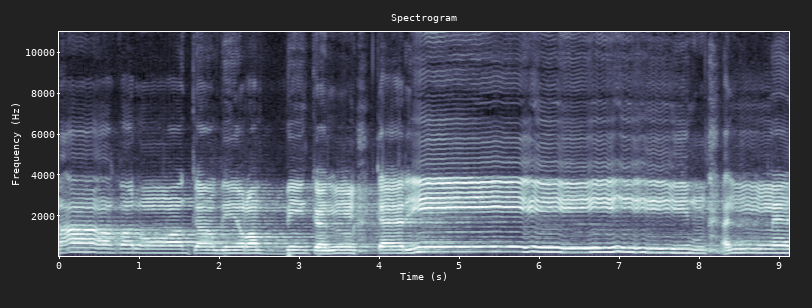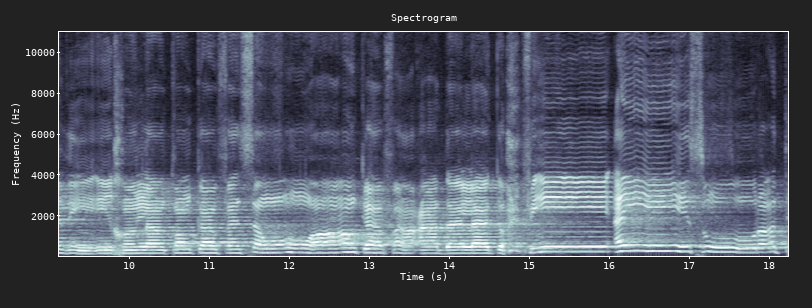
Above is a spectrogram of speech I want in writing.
মা গররাকা বিরব্বিকাল কারীম الذي خلقك فسواك فعدلك في أي صورة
